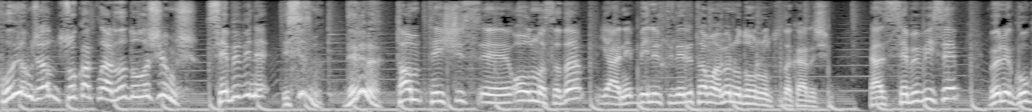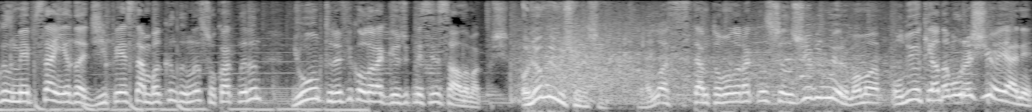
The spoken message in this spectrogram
koyuyormuş abi sokaklarda dolaşıyormuş. Sebebi ne? İşsiz mi? Deli mi? Tam teşhis e, olmasa da yani belirtileri tamamen o doğrultuda kardeşim. Yani sebebi ise böyle Google Maps'ten ya da GPS'ten bakıldığında sokakların yoğun trafik olarak gözükmesini sağlamakmış. Oluyor muymuş öyle şey? Vallahi sistem tam olarak nasıl çalışıyor bilmiyorum ama oluyor ki adam uğraşıyor yani.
